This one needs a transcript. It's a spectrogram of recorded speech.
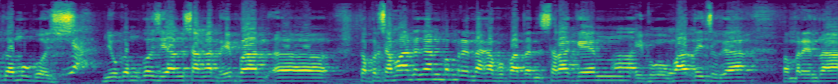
Kemukus. Iya. New Kemukus yang sangat hebat eh, kebersamaan dengan pemerintah Kabupaten Seragen, Oke. Ibu Bupati juga pemerintah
